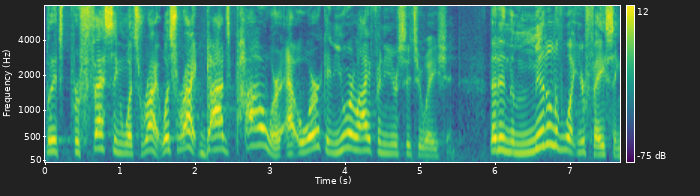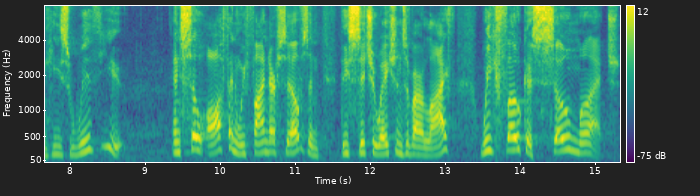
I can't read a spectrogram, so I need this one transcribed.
but it's professing what's right. What's right? God's power at work in your life and in your situation. That in the middle of what you're facing, He's with you. And so often we find ourselves in these situations of our life we focus so much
